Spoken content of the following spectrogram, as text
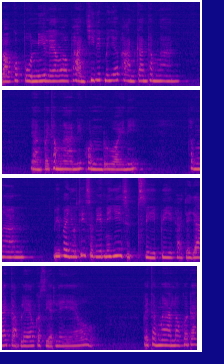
เราก็ปูนนี้แล้วเราผ่านชีวิตมาเยอะผ่านการทำงาน อย่างไปทำงานนี่คนรวยนี่ทำงานวิมาอยู่ที่สวีทนี่ยี่สิบสี่ปีค่ะ จะย้ายกลับแล้วเกษียณแล้ว ไปทำงานเราก็ได้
